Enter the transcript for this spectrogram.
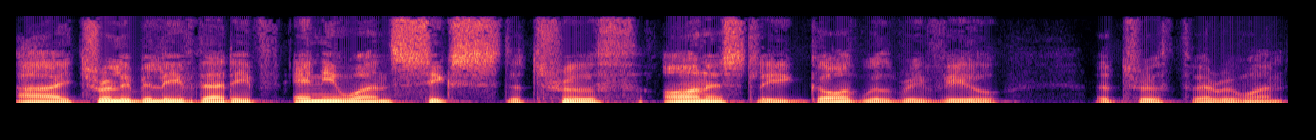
I I truly believe that if anyone seeks the truth honestly, God will reveal the truth to everyone.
